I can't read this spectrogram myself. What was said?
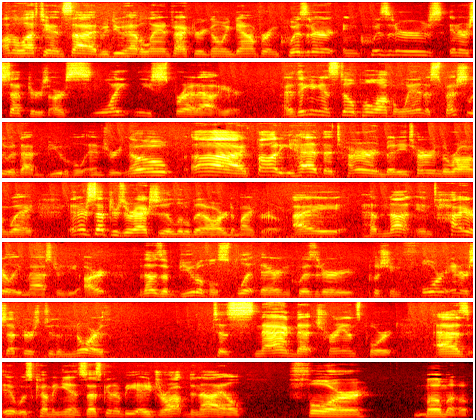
On the left-hand side, we do have a land factory going down for Inquisitor. Inquisitor's interceptors are slightly spread out here. I think he can still pull off a win, especially with that beautiful entry. No, ah, I thought he had the turn, but he turned the wrong way. Interceptors are actually a little bit hard to micro. I have not entirely mastered the art, but that was a beautiful split there. Inquisitor pushing four interceptors to the north to snag that transport as it was coming in. So that's going to be a drop denial for Momo.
